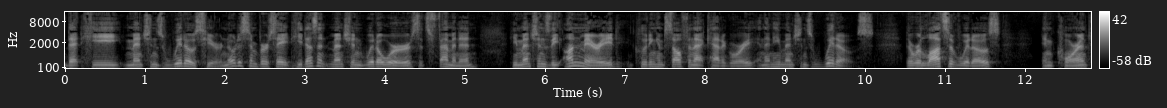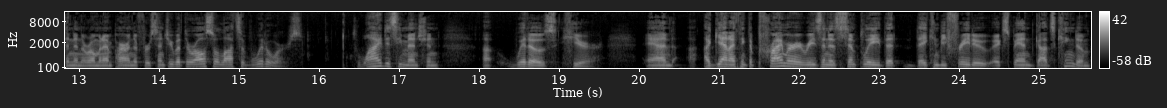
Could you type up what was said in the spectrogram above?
that he mentions widows here. Notice in verse 8, he doesn't mention widowers, it's feminine. He mentions the unmarried, including himself in that category, and then he mentions widows. There were lots of widows in Corinth and in the Roman Empire in the first century, but there were also lots of widowers. So, why does he mention uh, widows here? And uh, again, I think the primary reason is simply that they can be free to expand God's kingdom.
